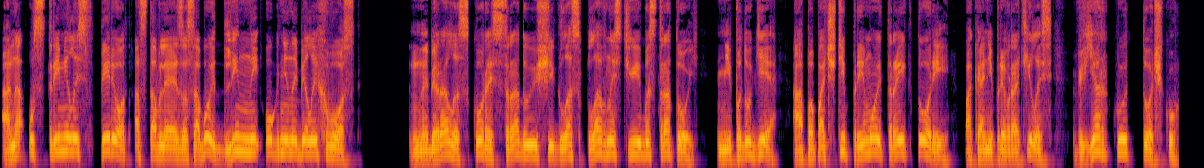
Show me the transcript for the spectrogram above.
она устремилась вперед, оставляя за собой длинный огненно-белый хвост набирала скорость с радующей глаз плавностью и быстротой, не по дуге, а по почти прямой траектории, пока не превратилась в яркую точку,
